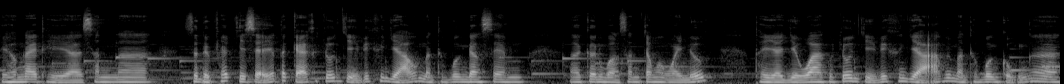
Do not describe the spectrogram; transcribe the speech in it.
Thì hôm nay thì à, Xanh à, xin được phép chia sẻ với tất cả các chú anh chị quý khán giả của mình. Thường vương đang xem À, kênh Hoàng Xanh trong và ngoài nước. Thì à, vừa qua cô chú anh chị biết khán giả với mình thư vương cũng à,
